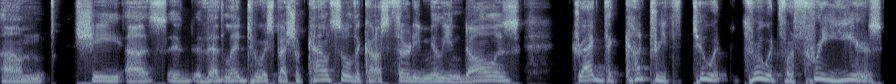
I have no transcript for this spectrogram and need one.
Um, she uh, that led to a special counsel that cost thirty million dollars dragged the country to it through it for three years.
